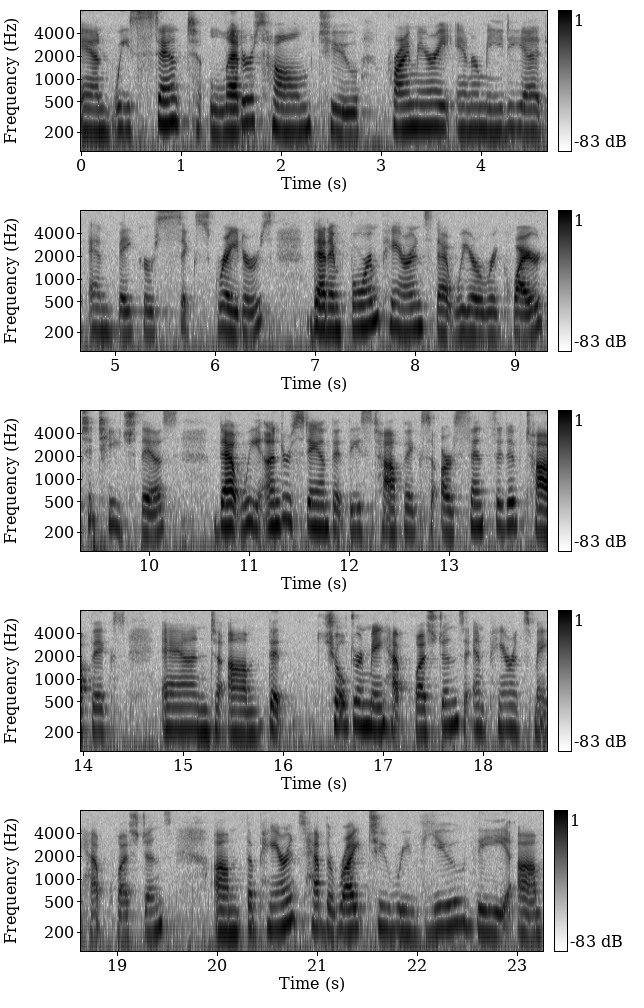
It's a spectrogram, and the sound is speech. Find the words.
and we sent letters home to primary, intermediate, and Baker sixth graders that inform parents that we are required to teach this, that we understand that these topics are sensitive topics, and um, that children may have questions and parents may have questions. Um, the parents have the right to review the, um,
